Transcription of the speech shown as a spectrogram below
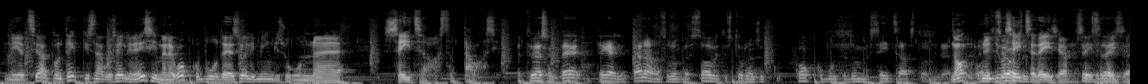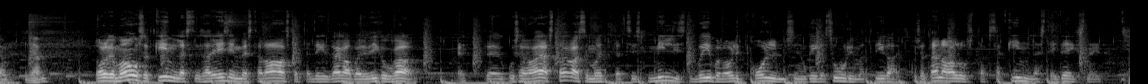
nii et sealt mul tekkis nagu selline esimene kokkupuude ja see oli mingisugune seitse aastat tagasi. et ühesõnaga te, tegelikult täna on sul umbes soovitusturundused kokkupuutud umbes seitse aastat olnud. no nüüd juba seitse täis jah, seitse täis jah, jah olgem ausad, kindlasti sa esimestel aastatel tegid väga palju vigu ka. et eh, kui sa ajas tagasi mõtled, siis millised võib-olla olid kolm sinu kõige suurimat viga, et kui sa täna alustaks, sa kindlasti ei teeks neid?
